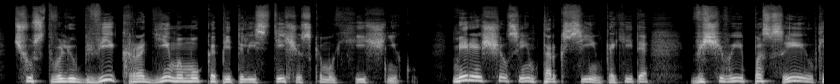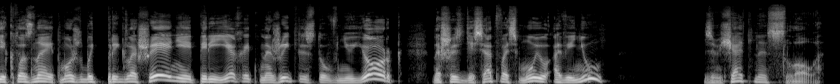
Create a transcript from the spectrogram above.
— чувство любви к родимому капиталистическому хищнику мерещился им торксин, какие-то вещевые посылки, кто знает, может быть, приглашение переехать на жительство в Нью-Йорк на 68-ю авеню. Замечательное слово.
